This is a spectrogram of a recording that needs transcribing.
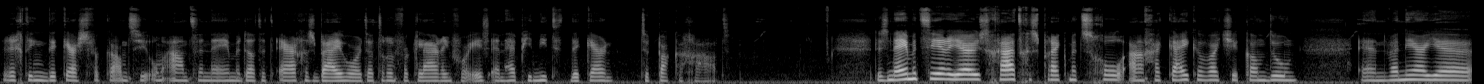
richting de kerstvakantie om aan te nemen dat het ergens bij hoort, dat er een verklaring voor is en heb je niet de kern te pakken gehad. Dus neem het serieus, ga het gesprek met school aan, ga kijken wat je kan doen. En wanneer je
